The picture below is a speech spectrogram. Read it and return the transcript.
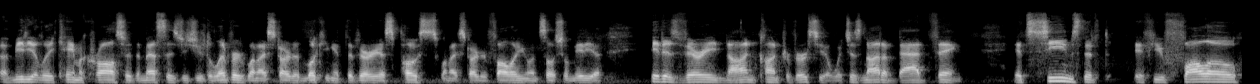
immediately came across, or the messages you delivered when I started looking at the various posts, when I started following you on social media. It is very non controversial, which is not a bad thing. It seems that if you follow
